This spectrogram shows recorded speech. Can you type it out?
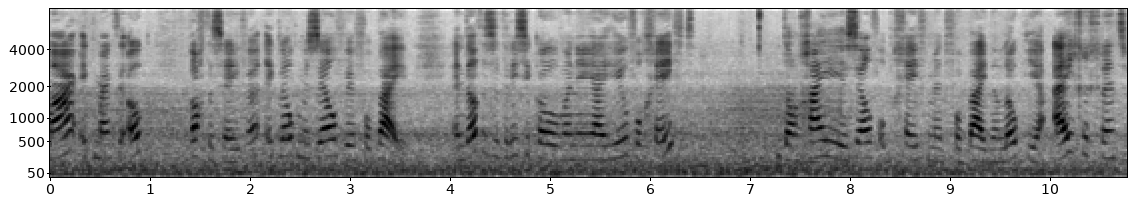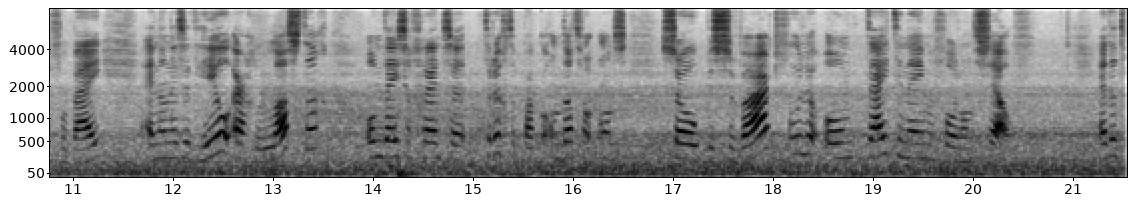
Maar ik merkte ook, wacht eens even, ik loop mezelf weer voorbij. En dat is het risico wanneer jij heel veel geeft. Dan ga je jezelf op een gegeven moment voorbij. Dan loop je je eigen grenzen voorbij. En dan is het heel erg lastig om deze grenzen terug te pakken. Omdat we ons zo bezwaard voelen om tijd te nemen voor onszelf. Dat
